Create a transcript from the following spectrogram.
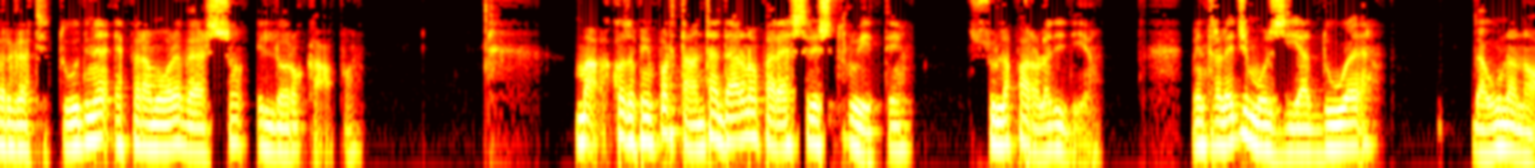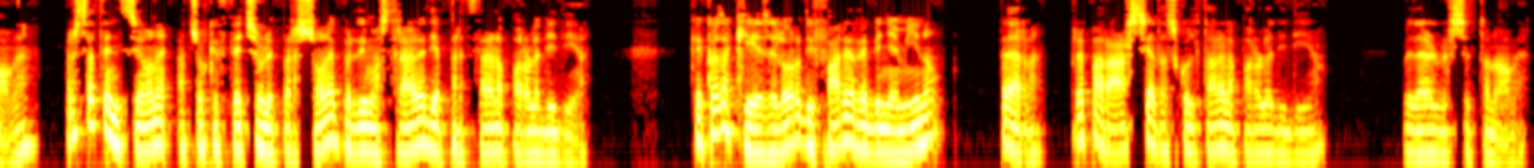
per gratitudine e per amore verso il loro capo. Ma, cosa più importante, andarono per essere istruiti sulla parola di Dio. Mentre leggi Mosia 2, da 1 a 9, presta attenzione a ciò che fecero le persone per dimostrare di apprezzare la parola di Dio. Che cosa chiese loro di fare il re Beniamino per prepararsi ad ascoltare la parola di Dio? Vedere il versetto 9.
